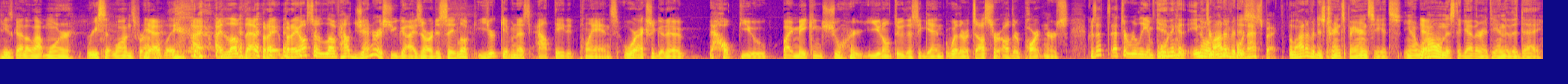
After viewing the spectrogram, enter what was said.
he's got a lot more recent ones probably. Yeah, I, I love that, but I but I also love how generous you guys are to say, look, you're giving us outdated plans. We're actually going to help you by making sure you don't do this again, whether it's us or other partners, because that's that's a really Yeah, important. think, you know, it's a lot really of it is aspect. A lot of it is transparency. It's you know we're Yeah. all in this together at the end of the day.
